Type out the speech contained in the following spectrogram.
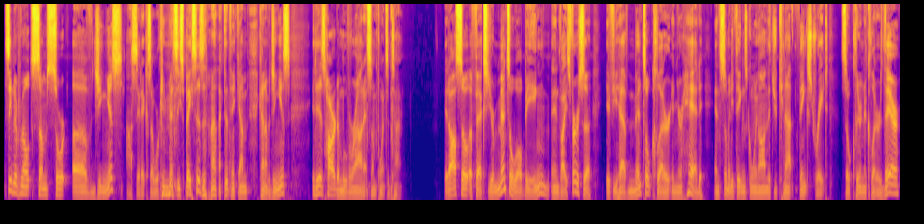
seem to promote some sort of genius, I'll say that because I work in messy spaces and I like to think I'm kind of a genius, it is hard to move around at some points in time. It also affects your mental well being and vice versa if you have mental clutter in your head and so many things going on that you cannot think straight. So clearing the clutter there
